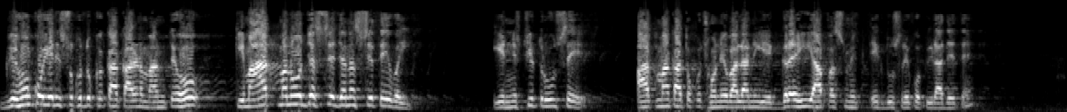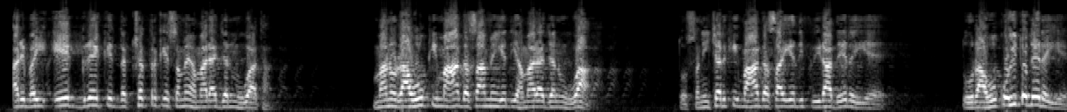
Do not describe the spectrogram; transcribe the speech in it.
गृहों को यदि सुख दुख का कारण मानते हो किमात्मनोजस्य जनस्य ते वही ये निश्चित रूप से आत्मा का तो कुछ होने वाला नहीं है ग्रह ही आपस में एक दूसरे को पीड़ा देते हैं। अरे भाई, एक ग्रह के नक्षत्र के समय हमारा जन्म हुआ था। मानो राहु की महादशा में यदि हमारा जन्म हुआ तो शनिचर की महादशा यदि पीड़ा दे रही है तो राहु को ही तो दे रही है।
